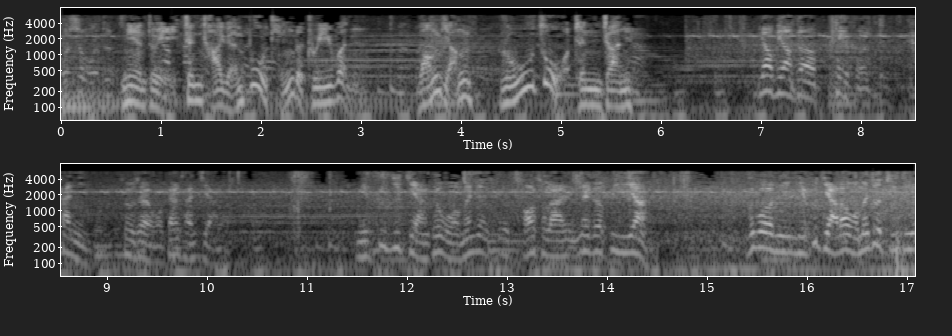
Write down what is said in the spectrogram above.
不是，我这面对侦查员不停的追问。王阳如坐针毡。要不要个配合？看你是不是？我刚才讲了，你自己讲跟我们就吵出来那个不一样。如果你你不讲了，我们就直接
